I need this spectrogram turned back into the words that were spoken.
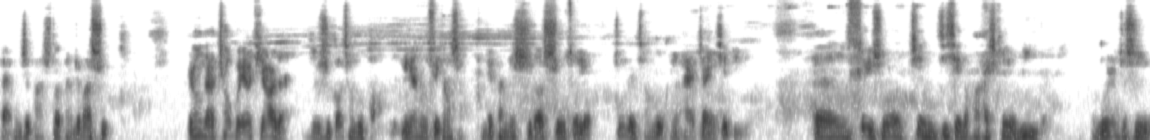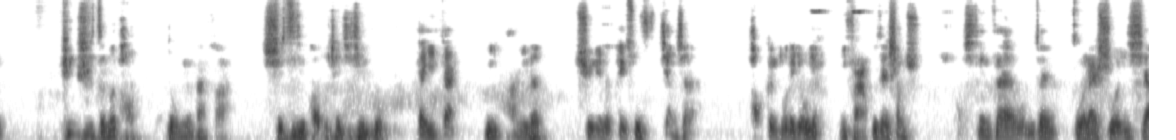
百分之八十到百分之八十五。然后呢，超过 LT 二的，就是高强度跑，应该说非常少，应该百分之十到十五左右。中等强度可能还占一些比例。呃，所以说建基线的话还是很有意义的。很多人就是平时怎么跑都没有办法使自己跑步成绩进步，但一旦你把你的训练的配速降下来。跑更多的有氧，你反而会再上去。现在我们再我来说一下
